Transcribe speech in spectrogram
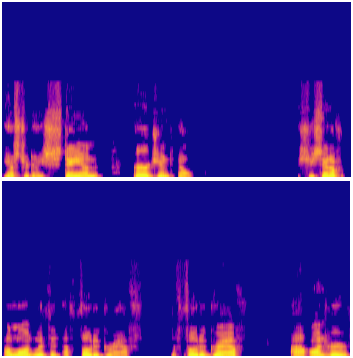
yesterday, Stan, urgent help she sent a, along with it a photograph. The photograph uh, on her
